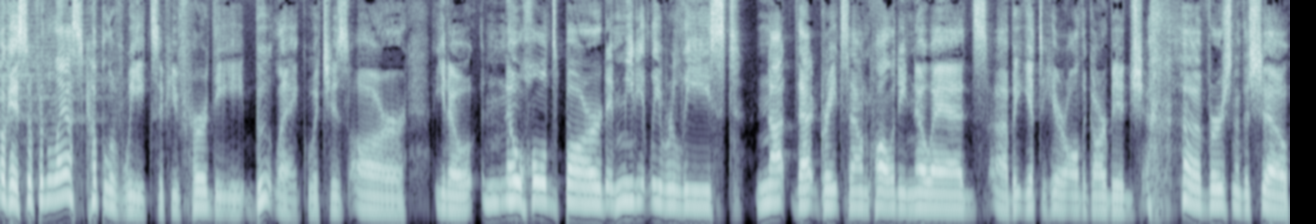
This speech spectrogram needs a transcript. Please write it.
Okay, so for the last couple of weeks, if you've heard the bootleg, which is our, you know, no holds barred, immediately released, not that great sound quality, no ads, uh, but you get to hear all the garbage uh, version of the show.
